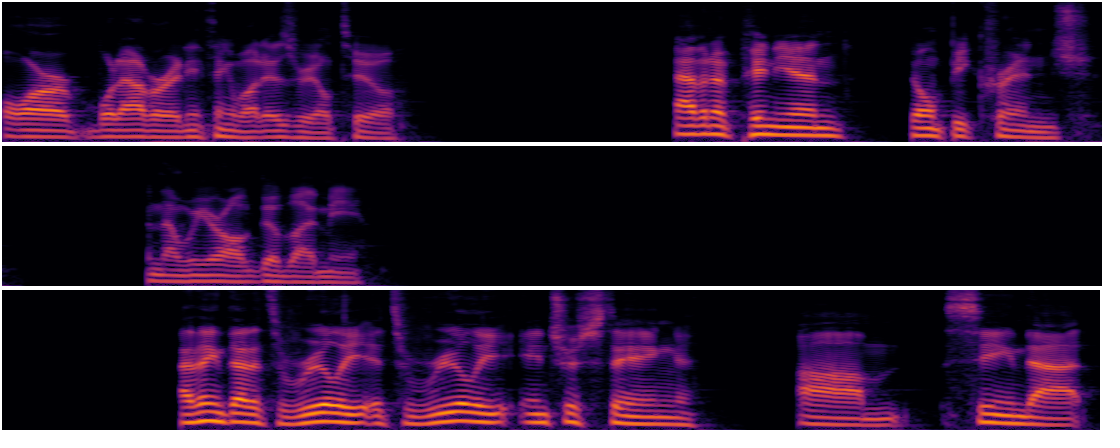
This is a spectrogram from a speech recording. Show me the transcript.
Or whatever, anything about Israel too. Have an opinion, don't be cringe. And then we are all good by me. I think that it's really it's really interesting um, seeing that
